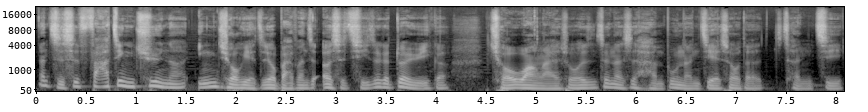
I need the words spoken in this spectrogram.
那只是发进去呢，赢球也只有百分之二十七，这个对于一个球王来说，真的是很不能接受的成绩。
